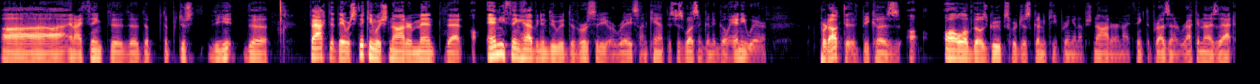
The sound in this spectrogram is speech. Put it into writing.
Uh, and I think the, the, the, the just the the fact that they were sticking with Schnatter meant that anything having to do with diversity or race on campus just wasn't going to go anywhere productive because all of those groups were just going to keep bringing up Schnatter. And I think the president recognized that.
